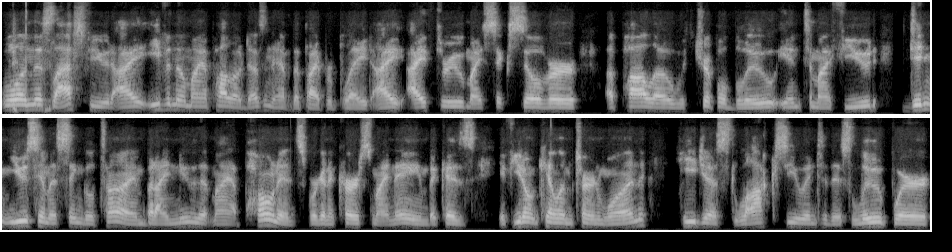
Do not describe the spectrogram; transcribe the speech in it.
Well, in this last feud, I even though my Apollo doesn't have the Piper plate, I I threw my six silver Apollo with triple blue into my feud. Didn't use him a single time, but I knew that my opponents were going to curse my name because if you don't kill him turn one, he just locks you into this loop where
